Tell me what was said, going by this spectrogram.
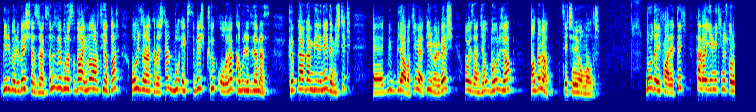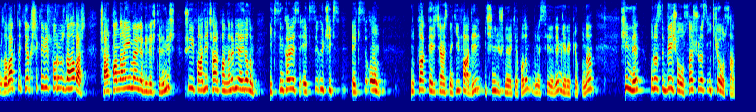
1 bölü 5 yazacaksınız ve burası daima artı yapar. O yüzden arkadaşlar bu eksi 5 kök olarak kabul edilemez. Köklerden biri ne demiştik? Ee, bir, bir daha bakayım. Evet 1 bölü 5. O yüzden doğru cevap Adana seçeneği olmalıdır. Bunu da ifade ettik. Hemen 22. sorumuza baktık. Yakışıklı bir sorumuz daha var. Çarpanlar ayırmayla birleştirilmiş. Şu ifadeyi çarpanlara bir ayıralım. x'in karesi eksi 3x eksi 10 mutlak değer içerisindeki ifadeyi içini düşünerek yapalım. Bunu silelim. Gerek yok buna. Şimdi burası 5 olsa şurası 2 olsa.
